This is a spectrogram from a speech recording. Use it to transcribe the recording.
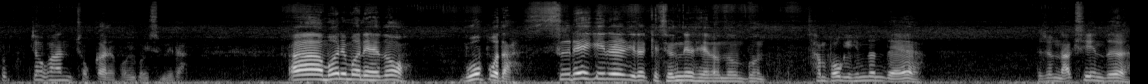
흡족한 조과를 보이고 있습니다. 아, 뭐니 뭐니 해도 무엇보다 쓰레기를 이렇게 정리해 놓는 분 참 보기 힘든데 요즘 낚시인들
